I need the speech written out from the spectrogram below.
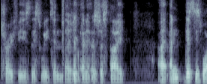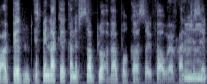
trophies this week, didn't they? And it was just like. I, and this is what I've been. It's been like a kind of subplot of our podcast so far, where I've kind of just Mm. said,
